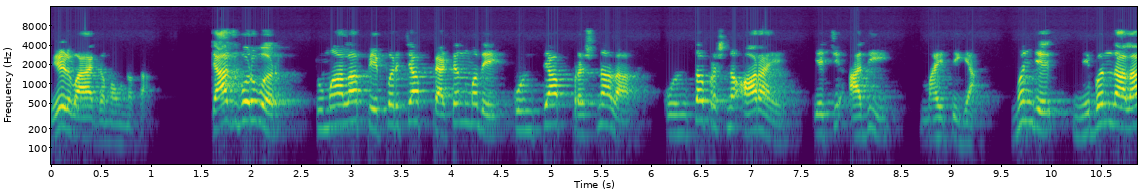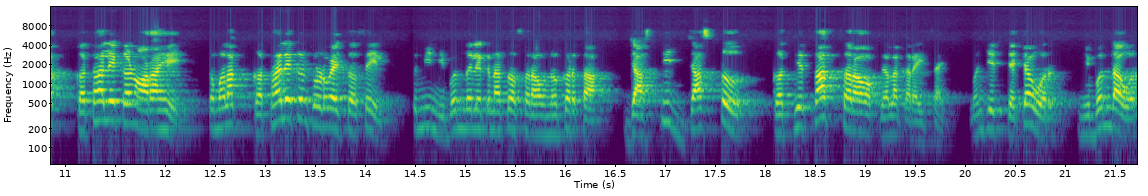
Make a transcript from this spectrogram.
वेळ वाया गमावू नका. त्याचबरोबर तुम्हाला पेपरच्या पॅटर्नमध्ये कोणत्या प्रश्नाला कोणता प्रश्न ऑर आहे याची आधी माहिती घ्या. म्हणजे निबंधाला कथालेखन ऑर आहे. तर मला कथालेखन सोडवायचं असेल तर मी निबंध लेखनाचा सराव न करता जास्तीत जास्त कथेचाच सराव आपल्याला करायचा आहे. म्हणजे त्याच्यावर निबंधावर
